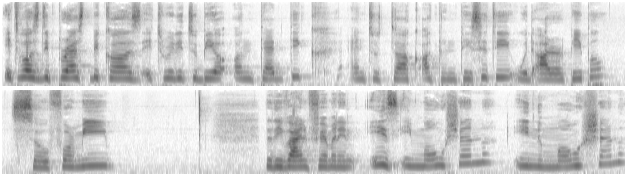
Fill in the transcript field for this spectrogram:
it was depressed because it really to be authentic and to talk authenticity with other people. So for me, the divine feminine is emotion in motion.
